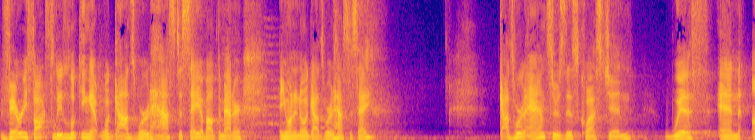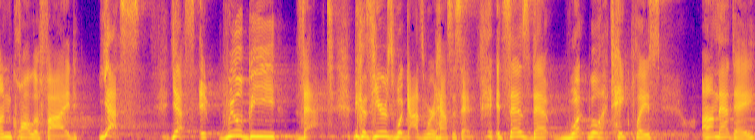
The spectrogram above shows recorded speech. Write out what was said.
very thoughtfully, looking at what God's word has to say about the matter. And you want to know what God's word has to say? God's word answers this question with an unqualified yes. Yes, it will be that. Because here's what God's word has to say it says that what will take place on that day,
